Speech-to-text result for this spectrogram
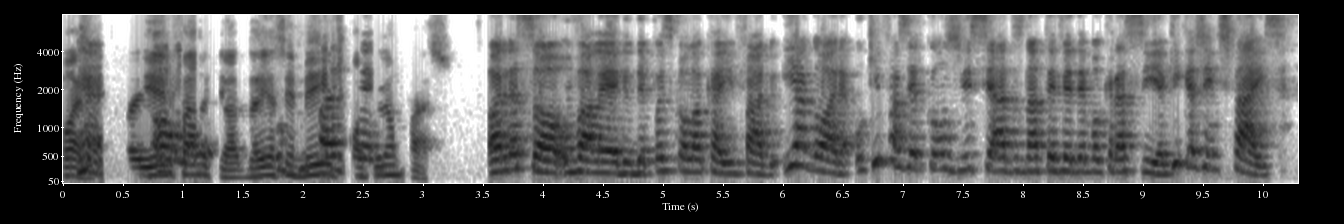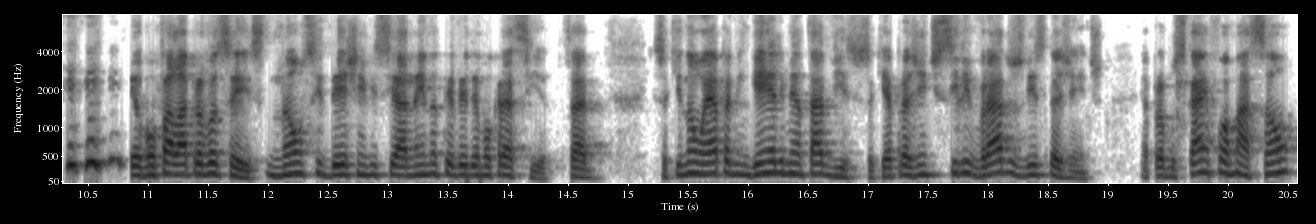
Olha, é. aí ele fala aqui, ó, daí esse meio de controle é um passo. Olha só, o Valério, depois coloca aí, Fábio. E agora, o que fazer com os viciados na TV Democracia? O que, que a gente faz? Eu vou falar para vocês, não se deixem viciar nem na TV Democracia, sabe? Isso aqui não é para ninguém alimentar vício, isso aqui é para a gente se livrar dos vícios da gente é para buscar informação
